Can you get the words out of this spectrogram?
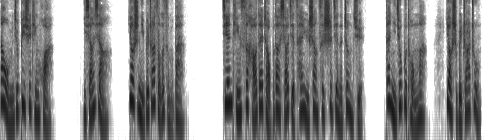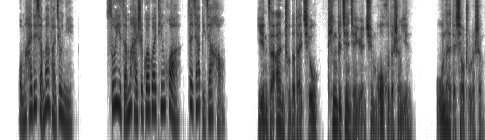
那我们就必须听话。你想想。要是你被抓走了怎么办？监庭司好歹找不到小姐参与上次事件的证据，但你就不同了。要是被抓住，我们还得想办法救你。所以咱们还是乖乖听话，在家比较好。隐在暗处的戴秋听着渐渐远去模糊的声音，无奈的笑出了声。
